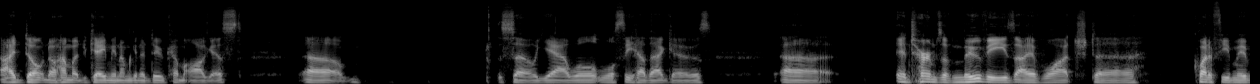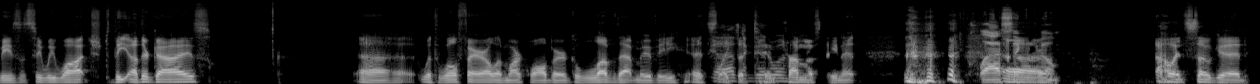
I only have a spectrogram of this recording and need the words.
I don't know how much gaming I'm going to do come August. Um, so yeah, we'll we'll see how that goes. Uh, in terms of movies, I have watched uh, quite a few movies. Let's see, we watched The Other Guys uh, with Will Ferrell and Mark Wahlberg. Love that movie. It's Yeah, like the tenth time I've seen it. Classic Uh, film. Oh, it's so good.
